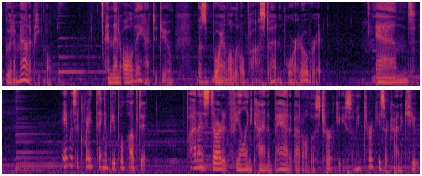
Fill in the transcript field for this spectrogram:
good amount of people. And then all they had to do was boil a little pasta and pour it over it. And it was a great thing and people loved it. But I started feeling kind of bad about all those turkeys. I mean, turkeys are kind of cute.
